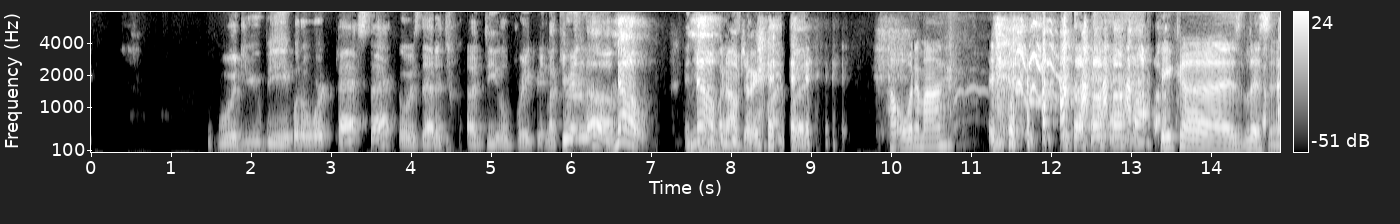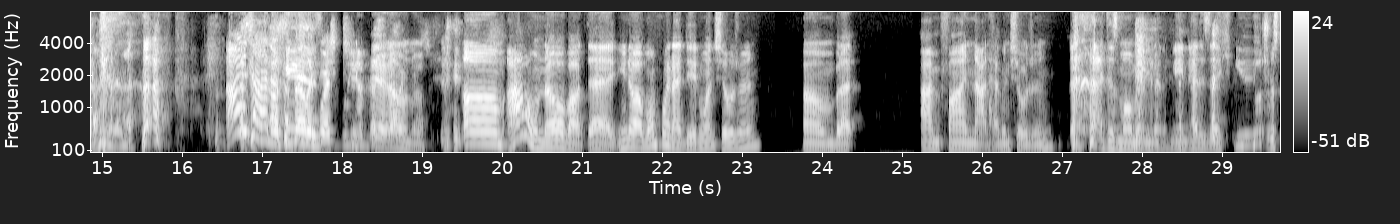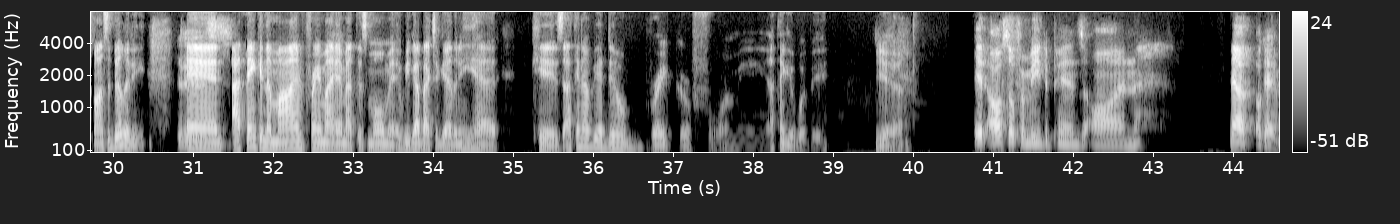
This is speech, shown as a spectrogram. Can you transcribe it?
would you be able to work past that or is that a, a deal breaker like you're in love No, and no, know, no, I'm joking. fun, but How old am I? because listen, I ain't trying no That's a valid kids question. up there. I don't know. Um, I don't know about that. You know, at one point I did want children, um, but I, I'm fine not having children at this moment. You know what I mean? That is a huge responsibility, It and is. I think in the mind frame I am at this moment, if we got back together and he had kids, I think that'd be a deal breaker for me. I think it would be. Yeah. It also for me depends on now okay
